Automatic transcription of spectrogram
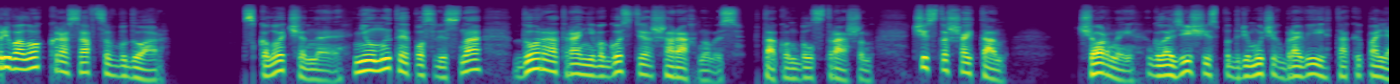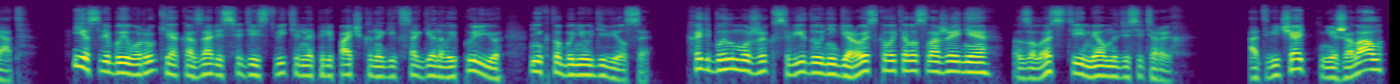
приволок красавца в будуар. Склоченная, неумытая после сна, Дора от раннего гостя шарахнулась. Так он был страшен. Чисто шайтан. Черный, глазищий из-под дремучих бровей так и палят. Если бы его руки оказались действительно перепачканы гексогеновой пылью, никто бы не удивился. Хоть был мужик с виду не геройского телосложения, злости имел на десятерых. Отвечать не желал,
